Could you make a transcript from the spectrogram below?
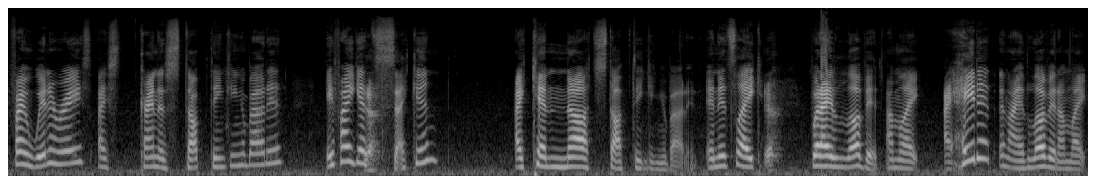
if I win a race, I kind of stop thinking about it. If I get Yeah. second, I cannot stop thinking about it. And it's like, Yeah. but I love it. I'm like, I hate it and I love it. I'm like,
